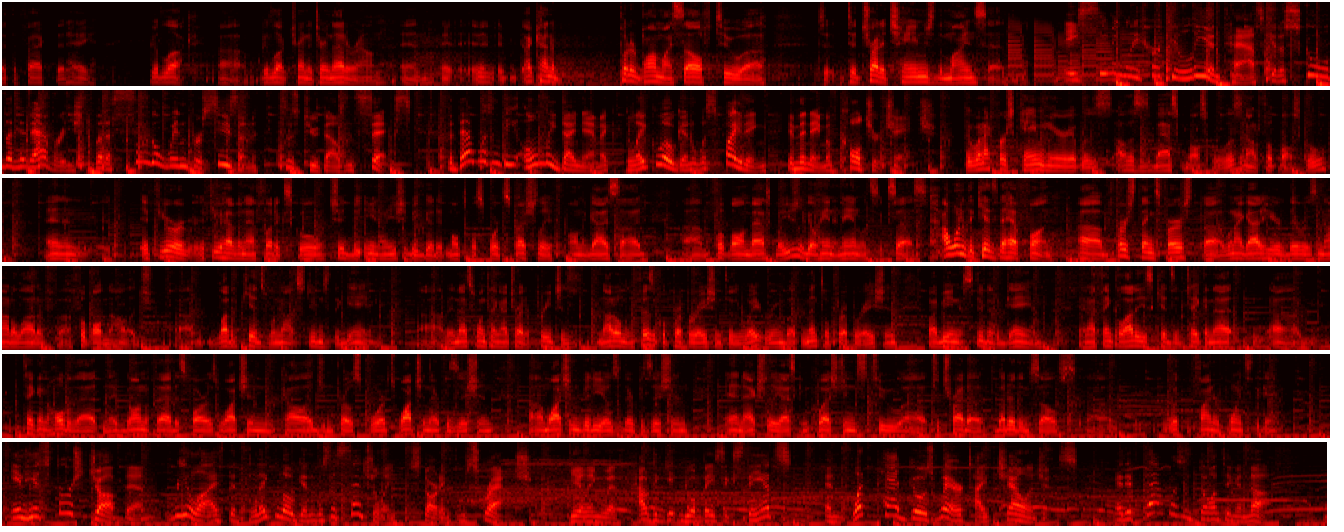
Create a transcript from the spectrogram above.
at the fact that hey, good luck, uh, good luck trying to turn that around, and it, it, it, I kind of put it upon myself to, uh, to to try to change the mindset. A seemingly Herculean task at a school that had averaged but a single win per season since 2006. But that wasn't the only dynamic Blake Logan was fighting in the name of culture change. When I first came here, it was, oh, this is a basketball school. This is not a football school. And if you're if you have an athletic school, it should be you know you should be good at multiple sports, especially if on the guys' side. Um, football and basketball usually go hand in hand with success. I wanted the kids to have fun. Um, first things first, uh, when I got here, there was not a lot of uh, football knowledge. Um, a lot of the kids were not students of the game. Uh, and that's one thing I try to preach is not only physical preparation through the weight room, but mental preparation by being a student of the game. And I think a lot of these kids have taken that um, taken a hold of that and they've gone with that as far as watching college and pro sports, watching their position, um, watching videos of their position, and actually asking questions to uh, to try to better themselves uh, with the finer points of the game. In his first job, then, realized that Blake Logan was essentially starting from scratch, dealing with how to get into a basic stance and what pad goes where type challenges. And if that wasn't daunting enough,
